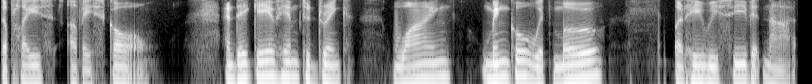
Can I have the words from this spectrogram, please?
the place of a skull. And they gave him to drink wine mingled with myrrh, but he received it not.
